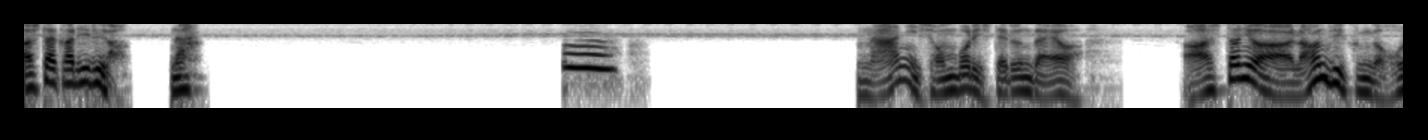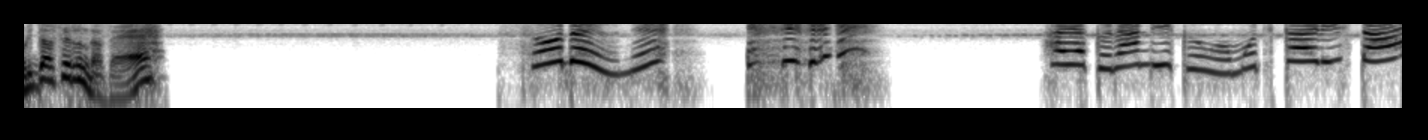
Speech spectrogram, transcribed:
明日借りるよ。な。うん。何しょんぼりしてるんだよ。明日にはランディ君が掘り出せるんだぜ。そうだよね。早くランディ君をお持ち帰りしたい。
